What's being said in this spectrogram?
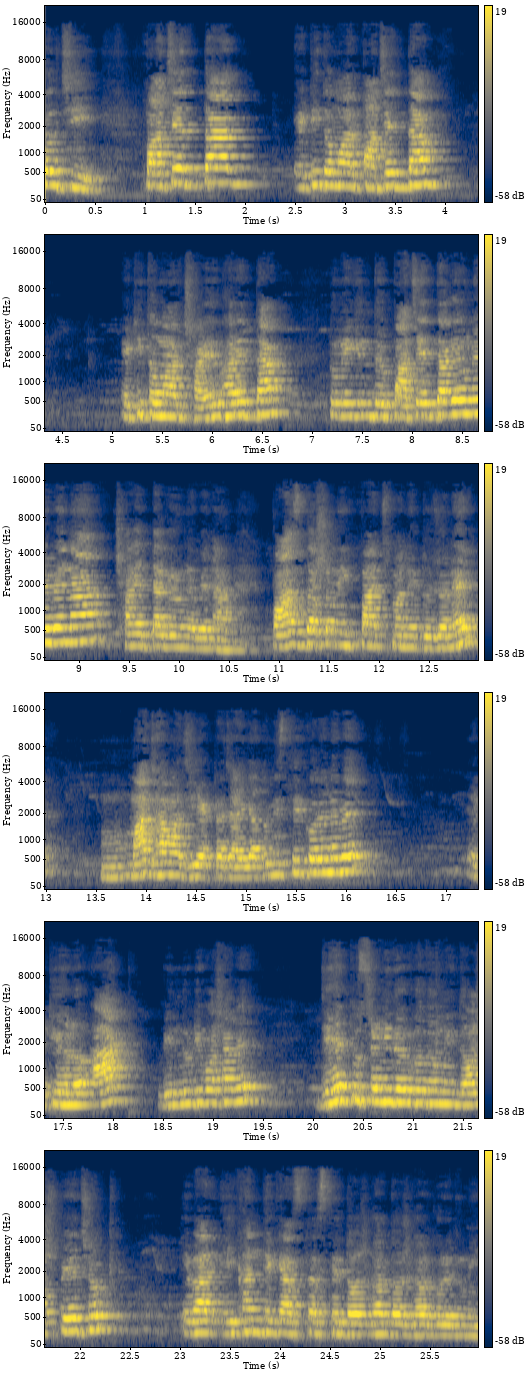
বলছি, পাঁচের দাগ, এটি তোমার পাঁচের দাগ এটি তোমার ছয়ের ঘরের দাগ। তুমি কিন্তু পাঁচের দাগেও নেবে না, ছয়ের দাগেও নেবে না। পাঁচ দশমিক পাঁচ মানে দুজনের মাঝামাঝি একটা জায়গা তুমি স্থির করে নেবে। এটি হলো আট, বিন্দুটি বসাবে। যেহেতু শ্রেণি দৈর্ঘ্য তুমি দশ পেয়েছ, এবার এখান থেকে আস্তে আস্তে দশ ঘর দশ ঘর করে তুমি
